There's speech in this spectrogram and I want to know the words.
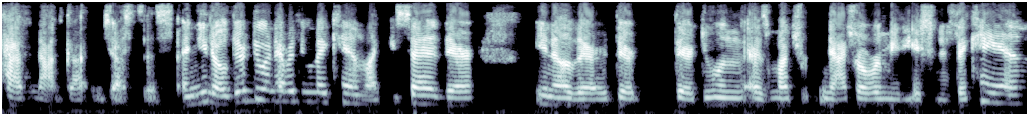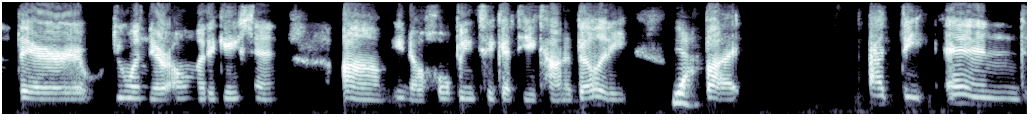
have not gotten justice. And you know, they're doing everything they can, like you said. They're, you know, they're they're they're doing as much natural remediation as they can. They're doing their own litigation, um, you know, hoping to get the accountability. Yeah. But at the end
